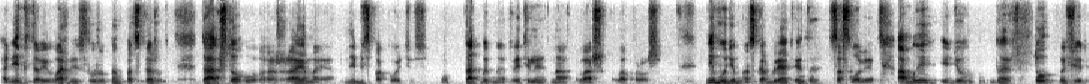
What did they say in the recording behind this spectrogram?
А некоторые в армии служат, нам подскажут. Так что, уважаемая, не беспокойтесь. Вот так бы мы ответили на ваш вопрос. Не будем оскорблять это сословие. А мы идем дальше. Кто в эфире?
